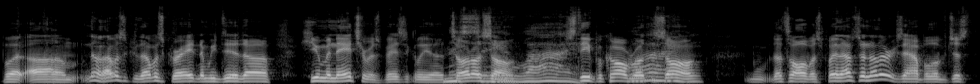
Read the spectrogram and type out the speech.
But um, no, that was that was great. And then we did uh, "Human Nature" was basically a Toto song. why, Steve Porcaro wrote the song. That's all of us playing. That's another example of just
